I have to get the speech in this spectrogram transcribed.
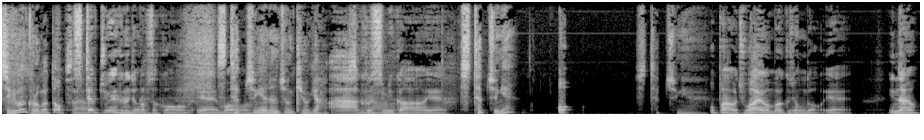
지금은 그런 것도 없어요. 스텝 중에 그런 적은 없었고. 예. 뭐. 스텝 중에는 전 기억이 안 아. 그렇습니까? 예. 스텝 중에? 어 스텝 중에. 오빠 좋아요 뭐그 정도. 예. 있나요?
